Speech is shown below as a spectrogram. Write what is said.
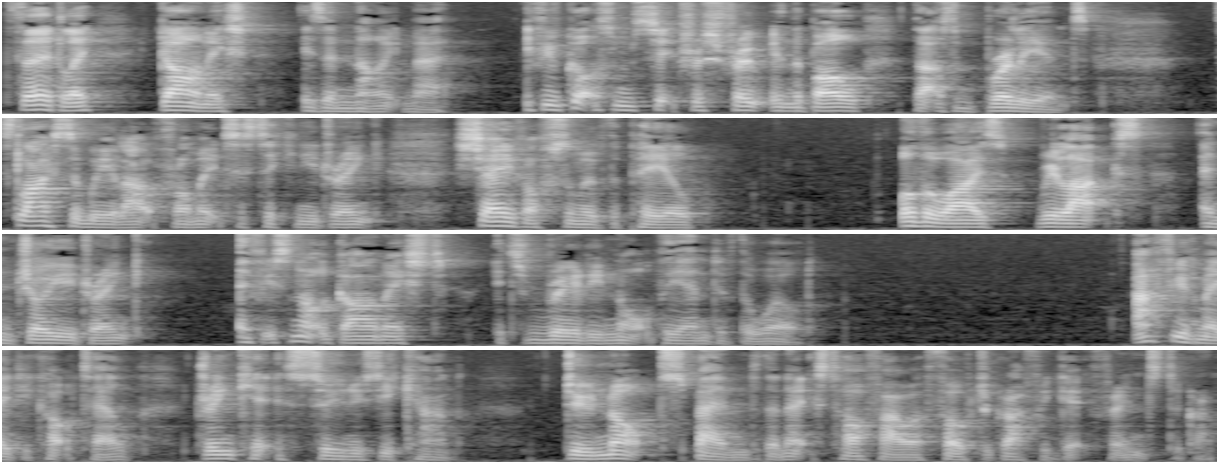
Thirdly, garnish is a nightmare. If you've got some citrus fruit in the bowl, that's brilliant. Slice a wheel out from it to stick in your drink, shave off some of the peel. Otherwise, relax, enjoy your drink. If it's not garnished, it's really not the end of the world. After you've made your cocktail, drink it as soon as you can. Do not spend the next half hour photographing it for Instagram.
